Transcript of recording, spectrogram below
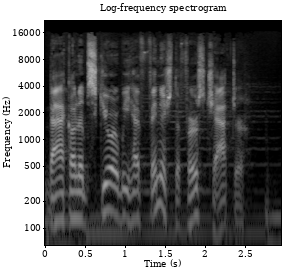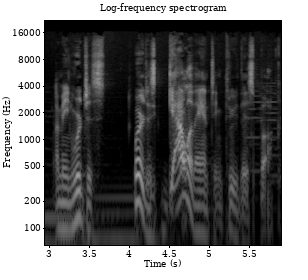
Back on Obscure, we have finished the first chapter. I mean, we're just we're just gallivanting through this book.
